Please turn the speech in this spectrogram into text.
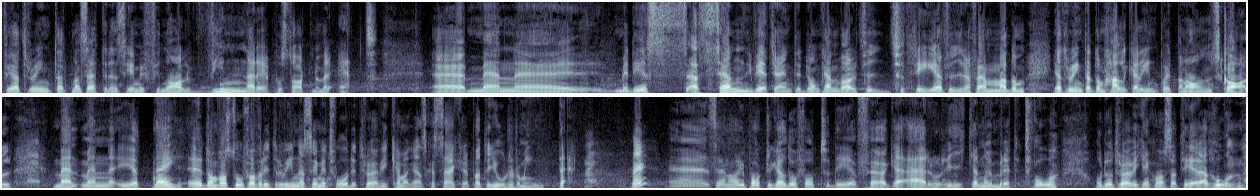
för jag tror inte att man sätter en semifinalvinnare på startnummer ett. Eh, men eh, med det sen vet jag inte, de kan vara för trea, fyra, femma. De, jag tror inte att de halkar in på ett bananskal. Nej. Men, men nej, eh, de var storfavoriter att vinna semi två. Det tror jag vi kan vara ganska säkra på att det gjorde de inte. Nej. Eh, sen har ju Portugal då fått det föga ärorika numret två och då tror jag vi kan konstatera att hon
